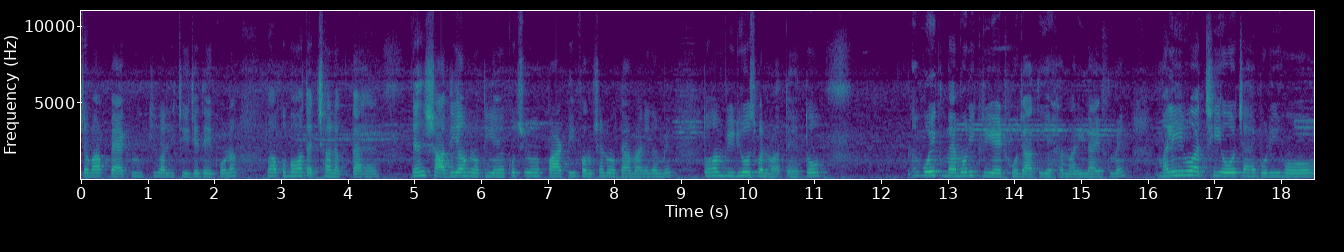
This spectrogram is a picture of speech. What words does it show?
जब आप पैक की वाली चीज़ें देखो ना तो आपको बहुत अच्छा लगता है। जैसे शादियाँ होती हैं, कुछ पार्टी, फ़ंक्शन होता है हमारे घर में तो हम वीडियोस बनवाते हैं। तो वो एक मेमोरी क्रिएट हो जाती है हमारी लाइफ में, भले ही वो अच्छी हो, चाहे बुरी हो,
